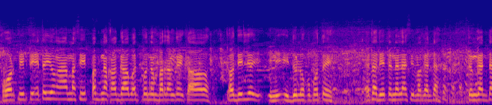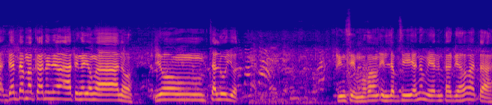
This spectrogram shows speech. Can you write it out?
450. Ito yung ah, masipag na kagawad po ng barangay Ka Caudillo. Iniidolo ko po to eh. Ito, dito na lang si Maganda. Itong ganda. Ganda, magkano niya ating ngayong ah, ano, yung saluyot? 15. Mukhang in love si, ano, meron tagawat ah.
